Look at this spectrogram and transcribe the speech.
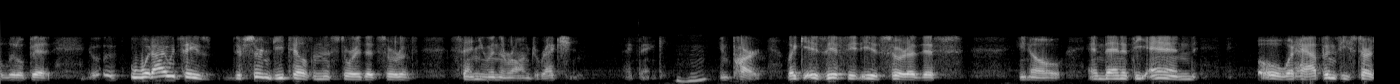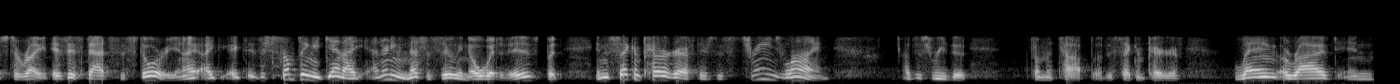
a little bit? What I would say is there's certain details in this story that sort of send you in the wrong direction. I think, mm-hmm. in part, like as if it is sort of this, you know, and then at the end, oh, what happens? He starts to write as if that's the story. And I, I, I there's something again. I, I don't even necessarily know what it is, but in the second paragraph, there's this strange line. I'll just read the from the top of the second paragraph. Lang arrived in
